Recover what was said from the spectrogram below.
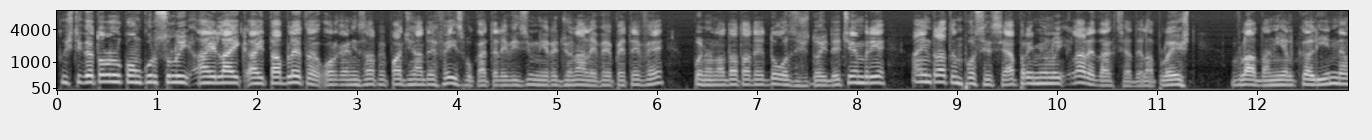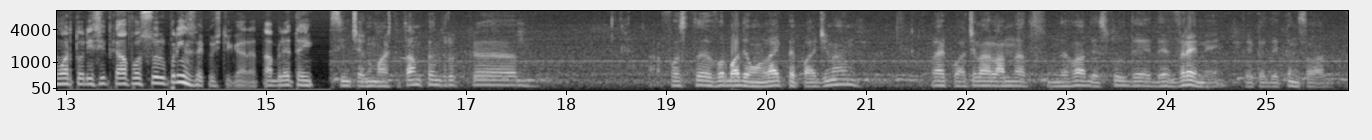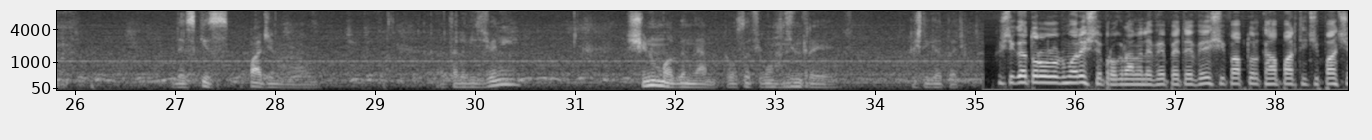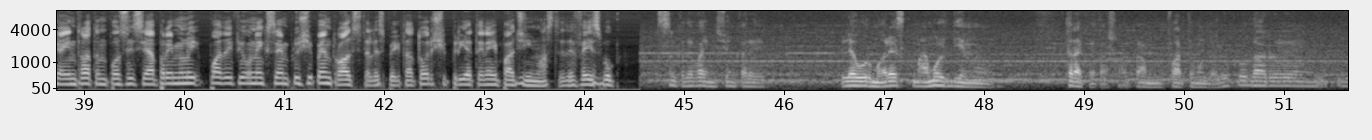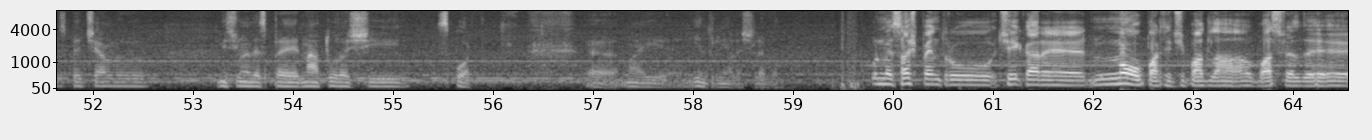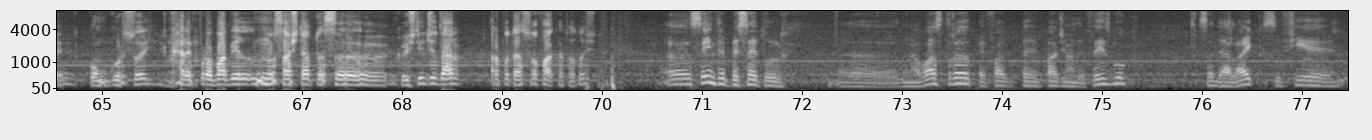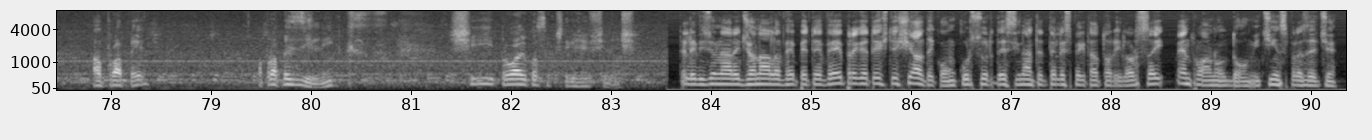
Câștigătorul concursului I Like I Tabletă, organizat pe pagina de Facebook a televiziunii regionale VPTV, până la data de 22 decembrie, a intrat în posesia premiului la redacția de la Ploiești. Vlad Daniel Călin ne-a mărturisit că a fost surprins de câștigarea tabletei. Sincer, nu mă așteptam pentru că a fost vorba de un like pe pagină. Like-ul acela l-am dat undeva destul de, de vreme, cred că de când s-a deschis pagina televiziunii și nu mă gândeam că o să fiu unul dintre câștigători. Câștigătorul urmărește programele VPTV și faptul că a participat și a intrat în posesia premiului poate fi un exemplu și pentru alți telespectatori și prietenii paginii noastre de Facebook. Sunt câteva emisiuni care le urmăresc mai mult din trecut așa, că am foarte mult de lucru, dar în special misiune despre natură și sport. Mai intru în ele și le văd un mesaj pentru cei care nu au participat la astfel de concursuri, care probabil nu se așteaptă să câștige, dar ar putea să o facă totuși? Uh, să intre pe site-ul uh, dumneavoastră, pe, pe pagina de Facebook, să dea like, să fie aproape, aproape zilnic și probabil că o să câștige și dânsi. Televiziunea regională VPTV pregătește și alte concursuri destinate telespectatorilor săi pentru anul 2015.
